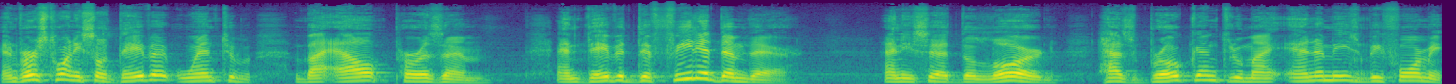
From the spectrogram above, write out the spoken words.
And verse 20, so David went to Baal Perazim, and David defeated them there. And he said, The Lord has broken through my enemies before me.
